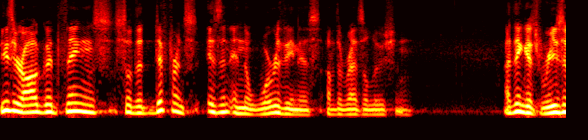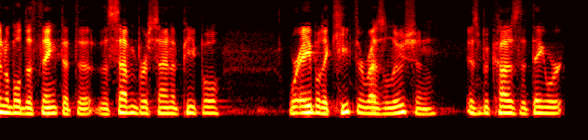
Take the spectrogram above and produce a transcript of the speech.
These are all good things, so the difference isn't in the worthiness of the resolution. I think it's reasonable to think that the, the 7% of people were able to keep the resolution is because that they were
